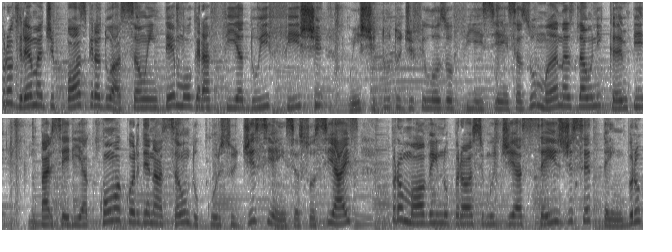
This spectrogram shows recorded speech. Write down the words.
Programa de pós-graduação em Demografia do IFISH, o Instituto de Filosofia e Ciências Humanas da Unicamp, em parceria com a coordenação do curso de Ciências Sociais, promovem no próximo dia 6 de setembro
